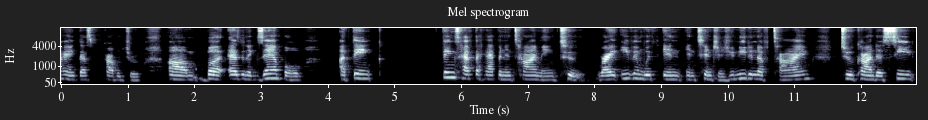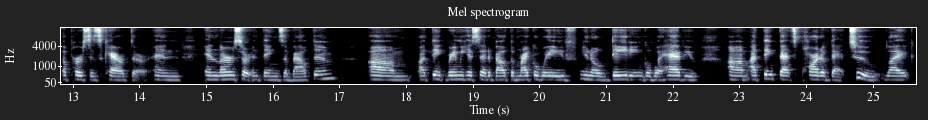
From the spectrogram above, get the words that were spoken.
Hank, that's probably true. Um, but as an example, I think things have to happen in timing too, right? Even within intentions, you need enough time to kind of see a person's character and and learn certain things about them. Um, I think Rami has said about the microwave, you know, dating or what have you. Um, I think that's part of that too. Like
